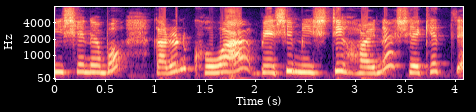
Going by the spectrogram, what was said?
মিশে নেব, কারণ খোয়া বেশি মিষ্টি হয় না, সেক্ষেত্রে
